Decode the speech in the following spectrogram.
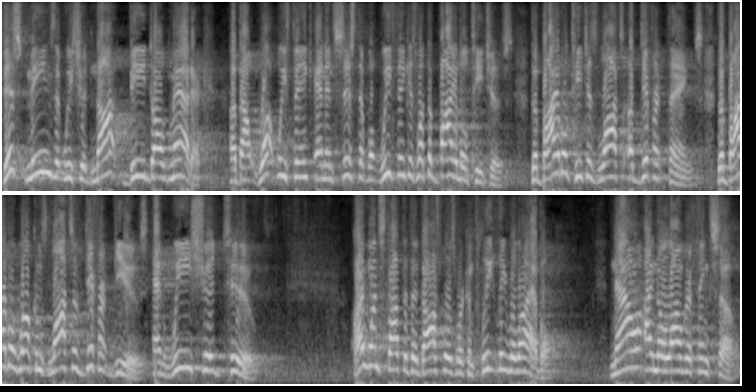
This means that we should not be dogmatic about what we think and insist that what we think is what the Bible teaches. The Bible teaches lots of different things. The Bible welcomes lots of different views, and we should too. I once thought that the Gospels were completely reliable. Now I no longer think so.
